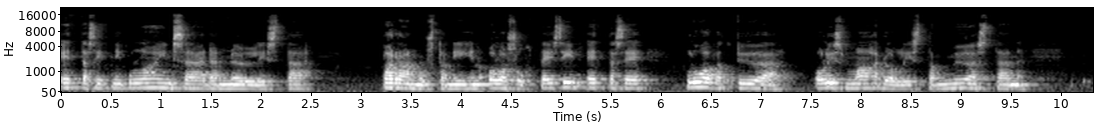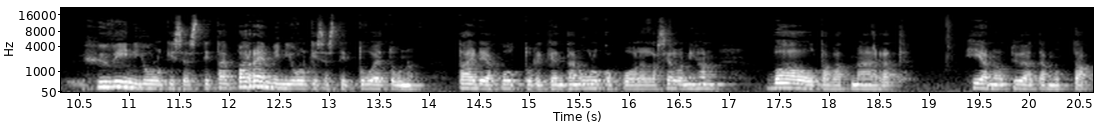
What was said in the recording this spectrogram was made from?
että sitten niin kuin lainsäädännöllistä parannusta niihin olosuhteisiin, että se luova työ olisi mahdollista myös tämän hyvin julkisesti tai paremmin julkisesti tuetun taide- ja kulttuurikentän ulkopuolella. Siellä on ihan valtavat määrät hienoa työtä, mutta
